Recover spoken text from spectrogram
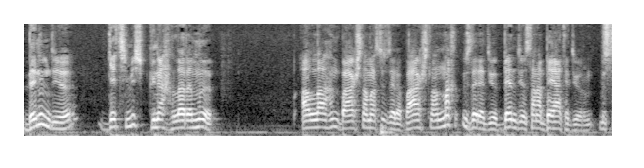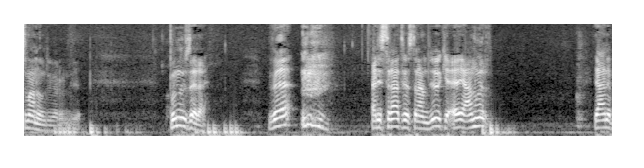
benim diyor geçmiş günahlarımı Allah'ın bağışlaması üzere, bağışlanmak üzere diyor, ben diyor sana beyat ediyorum, Müslüman oluyorum diyor. Bunun üzere. Ve Aleyhisselatü Vesselam diyor ki, ey Amr, yani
